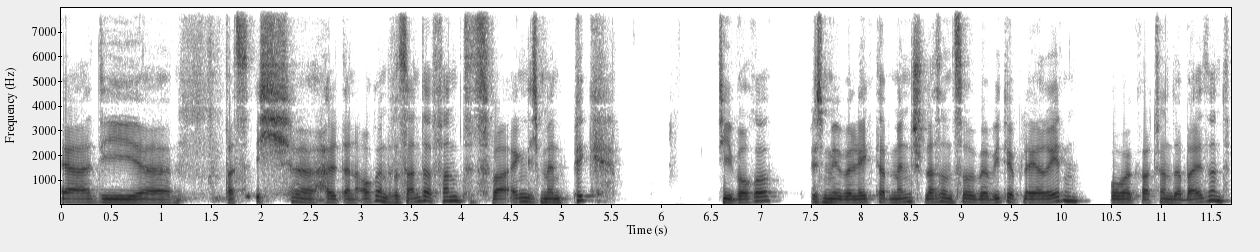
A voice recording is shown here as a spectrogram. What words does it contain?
Ja, die, äh, was ich äh, halt dann auch interessanter fand, das war eigentlich mein Pick die Woche, bis ich mir überlegt habe, Mensch, lass uns so über Videoplayer reden, wo wir gerade schon dabei sind.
